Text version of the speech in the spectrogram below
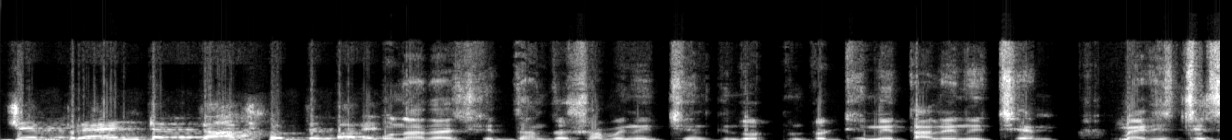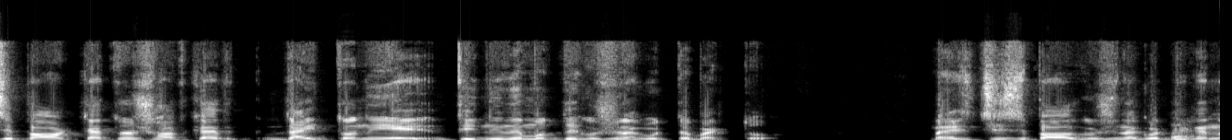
যে ব্র্যান্ডটা কাজ করতে পারে। ওনারা সিদ্ধান্ত সবই নিচ্ছেন কিন্তু অত্যন্ত ঢিমে তালে নিচ্ছেন। ম্যাজিস্ট্রেসি পাওয়ারটা তো সরকার দায়িত্ব নিয়ে তিন দিনের মধ্যে ঘোষণা করতে পারত। ম্যাজিস্ট্রেসি পাওয়ার ঘোষণা করতে কেন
